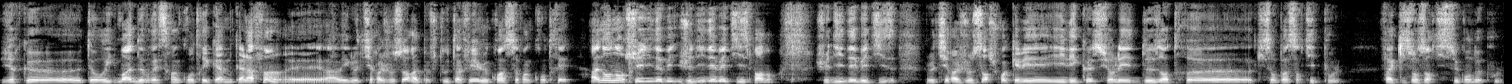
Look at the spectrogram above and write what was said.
Je veux dire que théoriquement, elles devraient se rencontrer quand même qu'à la fin. Et avec le tirage au sort, elles peuvent tout à fait, je crois, se rencontrer. Ah non, non, je dis des, bê- je dis des bêtises, pardon. Je dis des bêtises. Le tirage au sort, je crois qu'elle est, il est que sur les deux autres euh, qui sont pas sortis de poule. Enfin, qui sont sortis second de poule.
